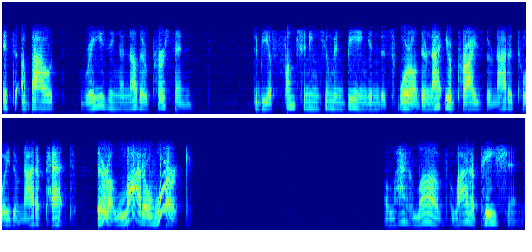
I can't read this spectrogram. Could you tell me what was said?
It's about raising another person to be a functioning human being in this world. They're not your prize, they're not a toy, they're not a pet. They're a lot of work. A lot of love, a lot of patience.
